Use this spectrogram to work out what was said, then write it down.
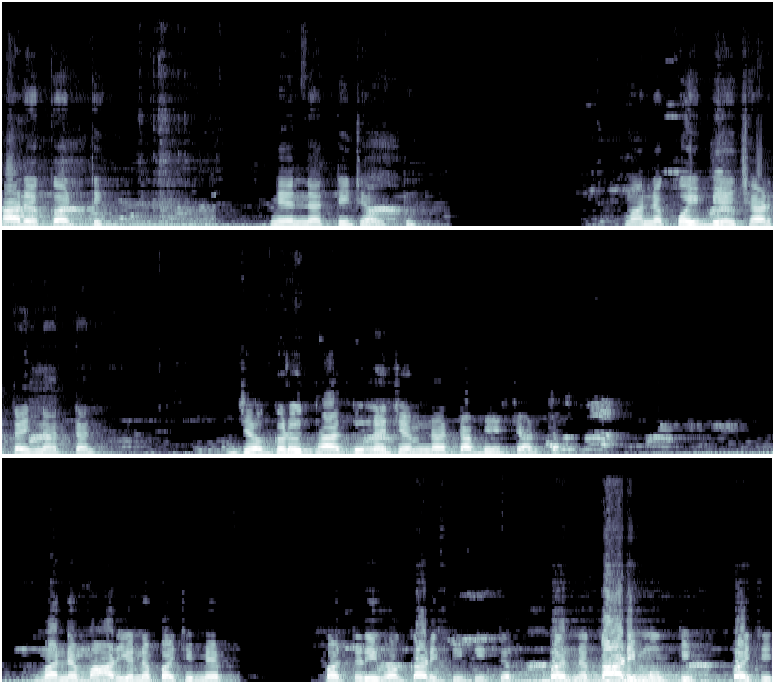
હારે કરતી મેં જાવતી. મને કોઈ બેસાડતા નહોતા. ઝઘડું થતું ને જેમ નહોતા બેસાડતા. મને મારી અને પછી મેં પતરી વગાડી દીધી તો બંને કાઢી મૂકી. પછી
